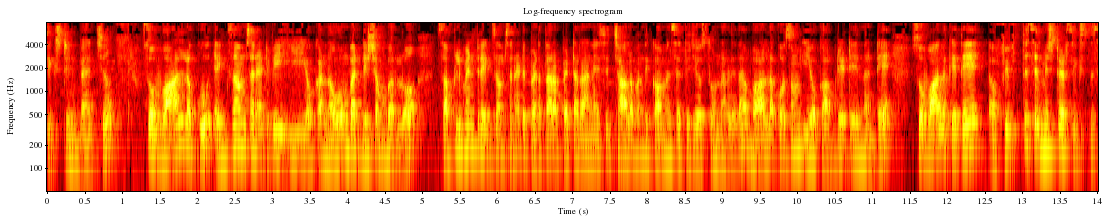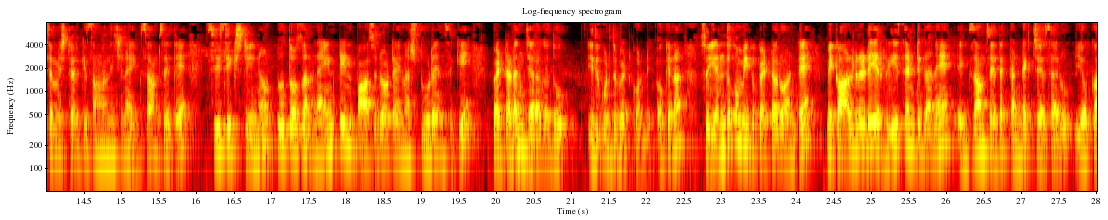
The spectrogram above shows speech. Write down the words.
సిక్స్టీన్ బ్యాచ్. సో వాళ్ళకు ఎగ్జామ్స్ అనేటివి ఈ యొక్క నవంబర్ డిసెంబర్లో సప్లిమెంటరీ ఎగ్జామ్స్ అనేటివి పెడతారా పెట్టరా అనేసి చాలా మంది కామెంట్స్ అయితే చేస్తూ ఉన్నారు కదా. వాళ్ళ కోసం ఈ యొక్క అప్డేట్ ఏంటంటే సో వాళ్ళకైతే ఫిఫ్త్ సెమిస్టర్ సిక్స్త్ సెమిస్టర్కి సంబంధించిన ఎగ్జామ్స్ అయితే C sixteen two thousand nineteen passed out అయిన స్టూడెంట్స్కి పెట్టడం జరగదు. ఇది గుర్తుపెట్టుకోండి ఓకేనా? సో ఎందుకు మీకు పెట్టరు అంటే మీకు ఆల్రెడీ రీసెంట్గానే ఎగ్జామ్స్ అయితే కండక్ట్ చేశారు ఈ యొక్క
